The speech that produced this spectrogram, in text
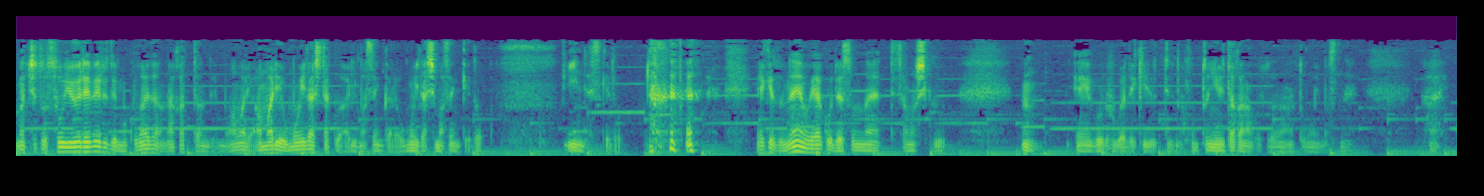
まあちょっとそういうレベルでもこの間はなかったんで、もうあまり、あまり思い出したくはありませんから思い出しませんけど、いいんですけど。やけどね、親子でそんなやって楽しく、うん、えーゴルフができるっていうのは本当に豊かなことだなと思いますね。はい。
